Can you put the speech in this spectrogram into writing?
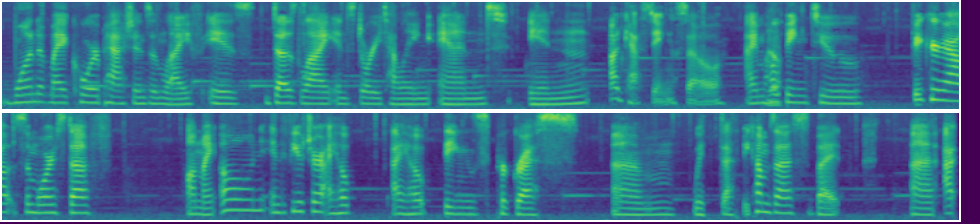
one of my core passions in life is does lie in storytelling and in podcasting. So I'm Yeah. hoping to figure out some more stuff on my own in the future. I hope I hope things progress um, with Death Becomes Us, but uh, I,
